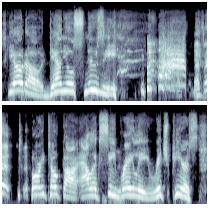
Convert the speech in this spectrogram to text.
Scioto, Daniel Snoozy, That's it. Corey Tokar, Alex C. Braley, Rich Pierce,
